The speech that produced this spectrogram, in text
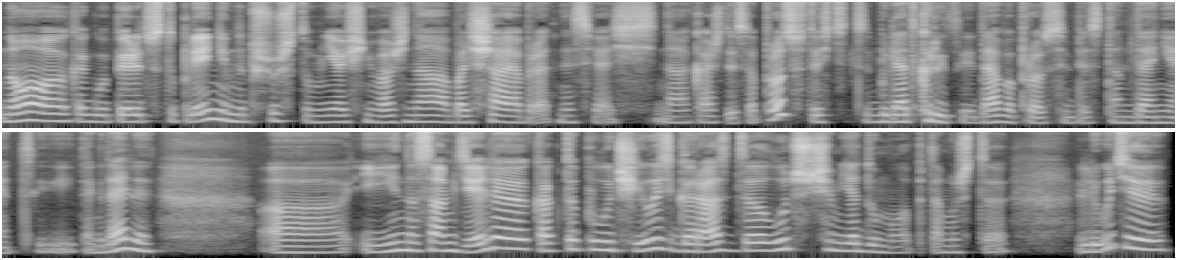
но как бы перед вступлением напишу, что мне очень важна большая обратная связь на каждый из вопросов, то есть это были открытые, да, вопросы без там «да», «нет» и так далее. А, и на самом деле как-то получилось гораздо лучше, чем я думала, потому что люди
